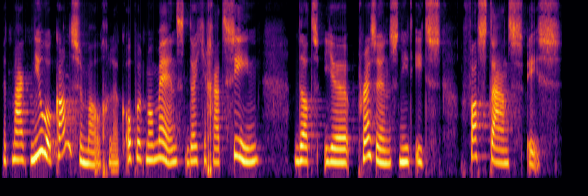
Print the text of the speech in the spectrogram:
Het maakt nieuwe kansen mogelijk op het moment dat je gaat zien dat je presence niet iets vaststaands is,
